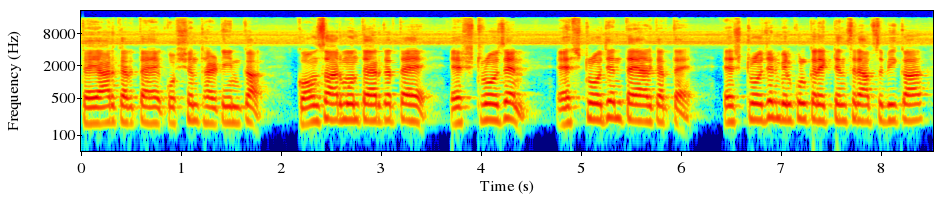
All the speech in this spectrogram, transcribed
तैयार करता है? क्वेश्चन थर्टीन का। कौन सा हार्मोन तैयार करता है? एस्ट्रोजन। एस्ट्रोजन तैयार करता है। एस्ट्रोजन बिल्कुल करेक्ट आंसर है आप सभी का।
